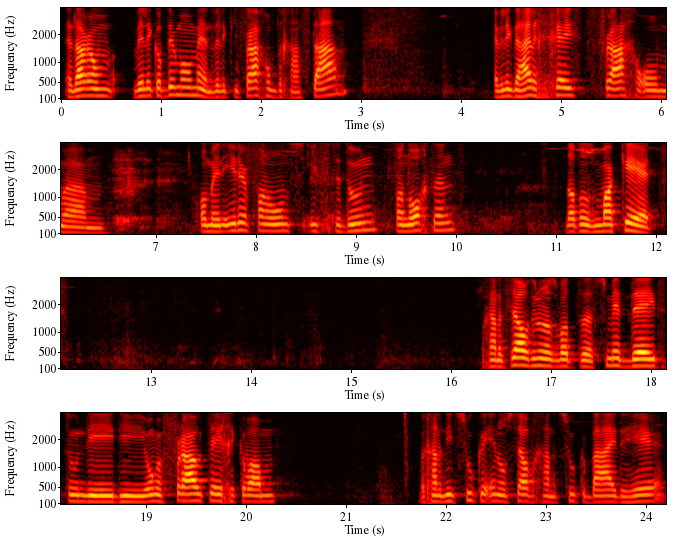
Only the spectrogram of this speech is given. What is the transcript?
En daarom wil ik op dit moment wil ik je vragen om te gaan staan. En wil ik de Heilige Geest vragen om, ehm, om in ieder van ons iets te doen vanochtend dat ons markeert. We gaan hetzelfde doen als wat uh, Smit deed toen die, die jonge vrouw tegenkwam. We gaan het niet zoeken in onszelf, we gaan het zoeken bij de Heer.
